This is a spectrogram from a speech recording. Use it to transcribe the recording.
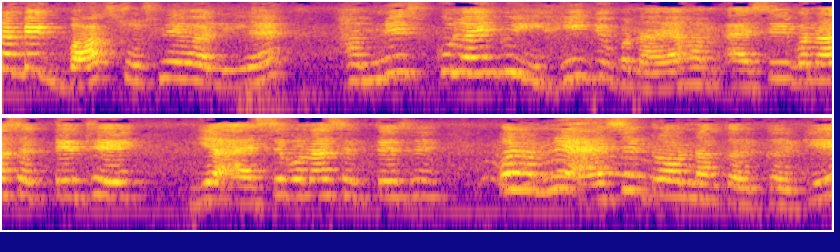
अब एक बात सोचने वाली है हमने इसको लाइन को यही क्यों बनाया। हम ऐसे ही बना सकते थे या ऐसे बना सकते थे। पर हमने ऐसे ड्रॉ ना कर करके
